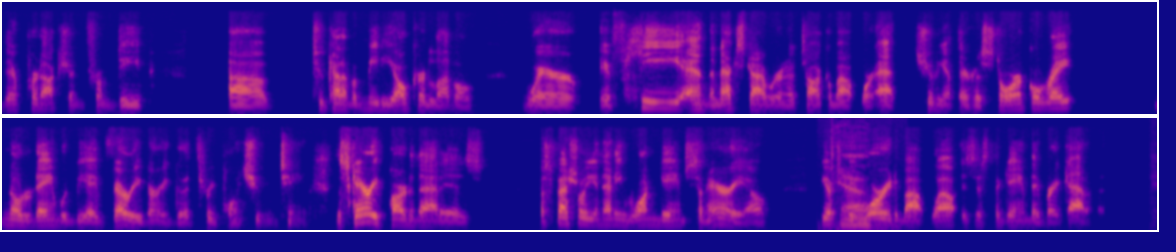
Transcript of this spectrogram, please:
their production from deep uh, to kind of a mediocre level where if he and the next guy we're going to talk about were at shooting at their historical rate, Notre Dame would be a very, very good three point shooting team. The scary part of that is, especially in any one game scenario, you have to yeah. be worried about, well, is this the game they break out of it?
